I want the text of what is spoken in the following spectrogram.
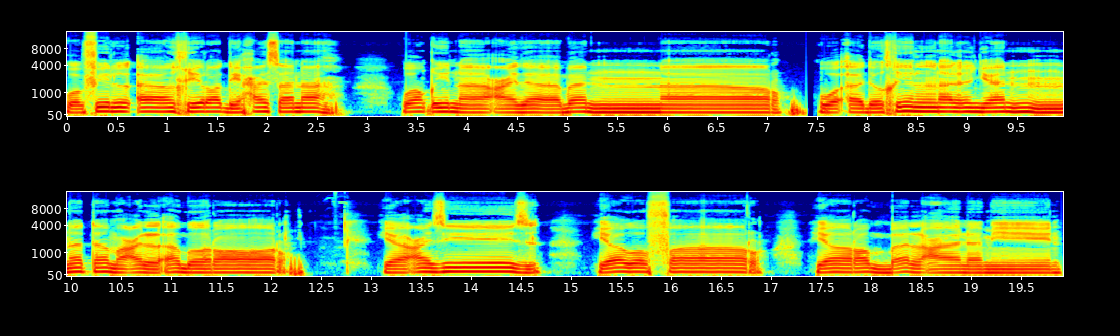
وفي الآخرة حسنة وقنا عذاب النار وأدخلنا الجنة مع الأبرار. يا عزيز يا غفار يا رب العالمين.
